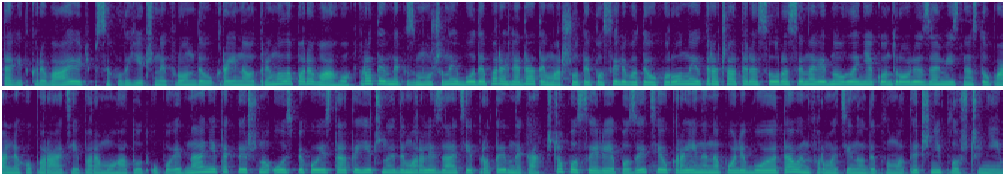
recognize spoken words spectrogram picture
та відкривають психологічний фронт, де Україна отримала перевагу. Противник змушений буде переглядати маршрути, посилювати охорону і втрачати ресурси на відновлення контролю замість наступальних операцій. Перемога тут у поєднанні тактичного успіху і стратегічної деморалізації противника, що посилює позиції України на полі бою та в інформаційно-дипломатичній площині.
